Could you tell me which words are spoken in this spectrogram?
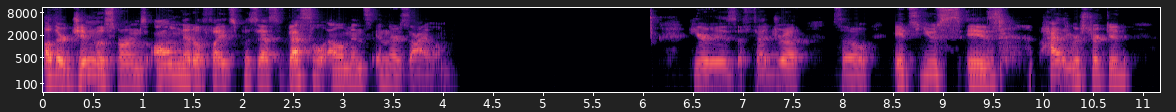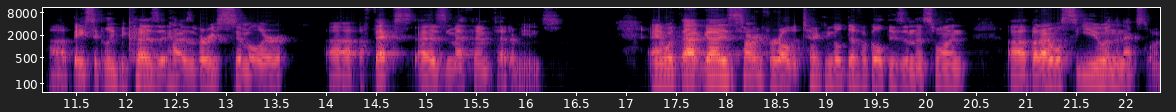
other gymnosperms, all gnetophytes possess vessel elements in their xylem. Here is ephedra. So its use is highly restricted, uh, basically because it has very similar uh, effects as methamphetamines. And with that, guys, sorry for all the technical difficulties in this one, uh, but I will see you in the next one.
